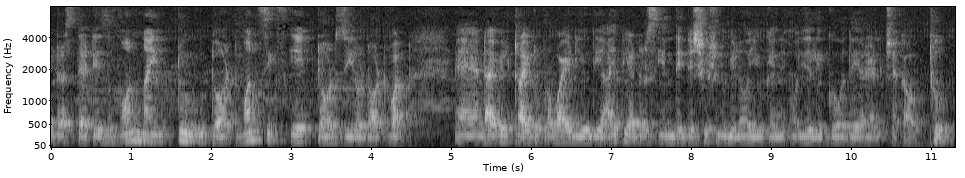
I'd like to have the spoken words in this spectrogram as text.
address that is 192.168.0.1 and I will try to provide you the IP address in the description below. You can easily go there and check out too.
